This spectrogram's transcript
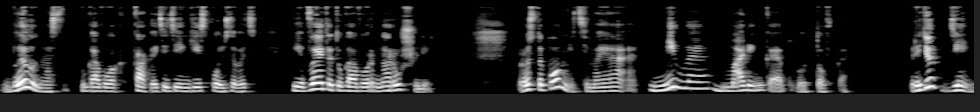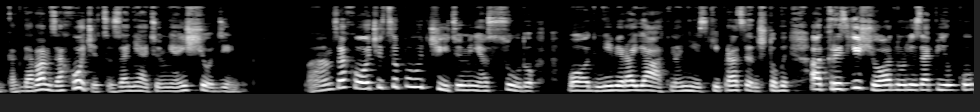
Был у нас уговор, как эти деньги использовать, и в этот уговор нарушили. Просто помните, моя милая маленькая плутовка. Придет день, когда вам захочется занять у меня еще денег. Вам захочется получить у меня суду под невероятно низкий процент, чтобы открыть еще одну лизопилку,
